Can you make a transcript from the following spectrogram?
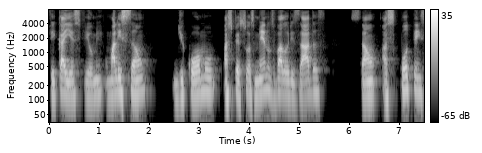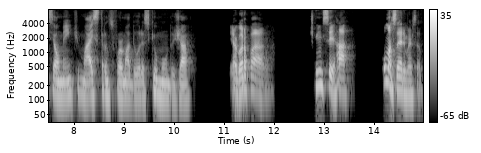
fica aí esse filme, uma lição de como as pessoas menos valorizadas são as potencialmente mais transformadoras que o mundo já. E agora para encerrar, uma série, Marcelo.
